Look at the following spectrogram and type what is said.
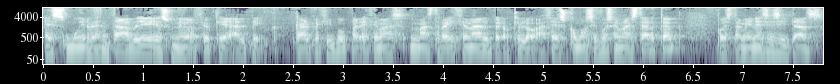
es muy rentable, es un negocio que al, que al principio parece más, más tradicional, pero que lo haces como si fuese una startup, pues también necesitas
